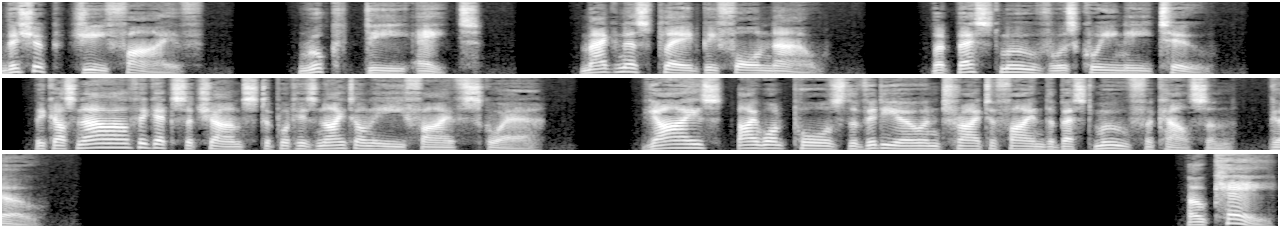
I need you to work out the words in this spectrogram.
Bishop g5. Rook d8. Magnus played b4 now. But best move was queen e2. Because now Alpha gets a chance to put his knight on e5 square. Guys, I want pause the video and try to find the best move for Carlsen, go. Okay,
